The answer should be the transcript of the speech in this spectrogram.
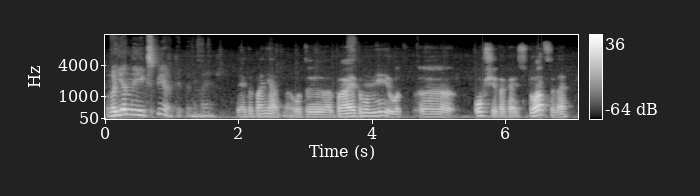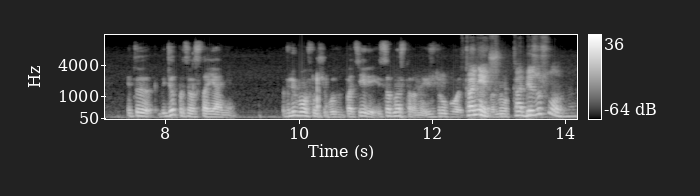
военные эксперты, понимаешь? Это понятно. Вот э, по этому мнению, вот э, общая такая ситуация, да, это идет противостояние. В любом случае будут потери и с одной стороны, и с другой. Как бы, Конечно, ну, безусловно.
